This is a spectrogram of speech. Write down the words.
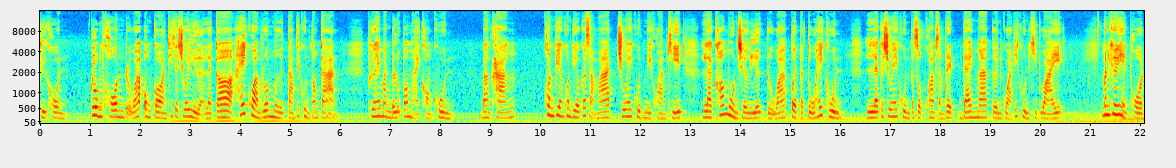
คือคน กลุ่มคนหรือว่าองค์กรที่จะช่วยเหลือ และก็ให้ความร่วมมือตามที่คุณต้องการ เพื่อให้มันบรรลุเป้าหมายของคุณ บางครั้ง คนเพียงคนเดียวก็สามารถช่วยให้คุณมีความคิด และข้อมูลเชิงลึกหรือว่าเปิดประตูให้คุณ และก็ช่วยให้คุณประสบความสำเร็จได้มากเกินกว่าที่คุณคิดไว้ มันคือเหตุผล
